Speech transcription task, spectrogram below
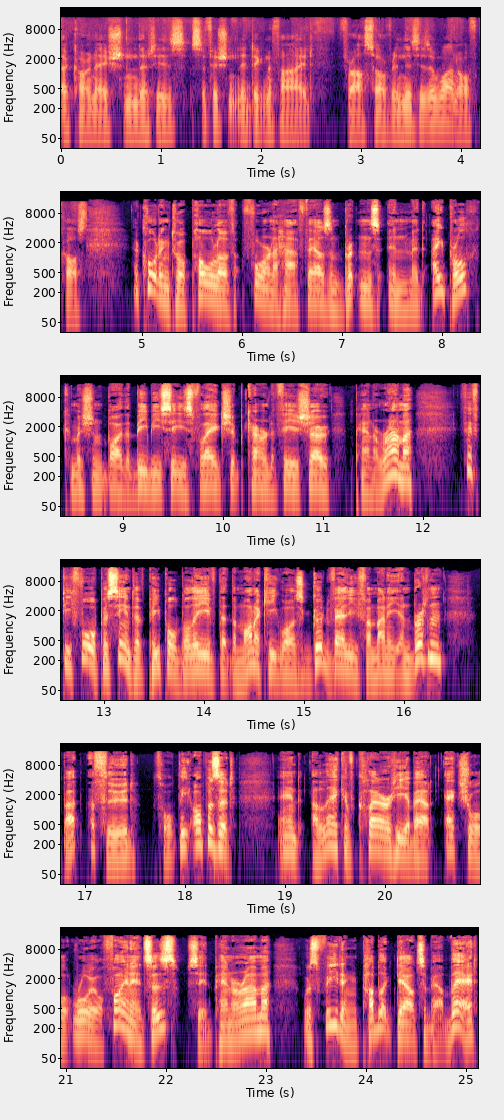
a coronation that is sufficiently dignified for our sovereign. This is a one off cost. According to a poll of 4,500 Britons in mid April, commissioned by the BBC's flagship current affairs show Panorama, 54% of people believed that the monarchy was good value for money in Britain, but a third thought the opposite. And a lack of clarity about actual royal finances, said Panorama, was feeding public doubts about that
